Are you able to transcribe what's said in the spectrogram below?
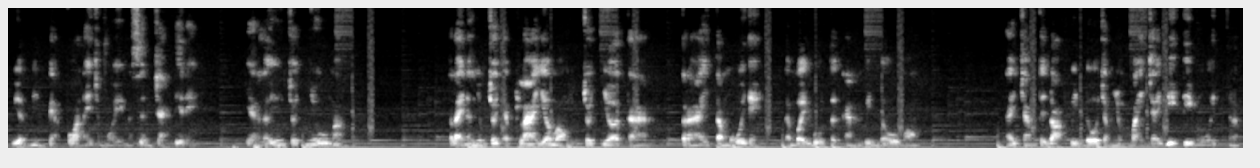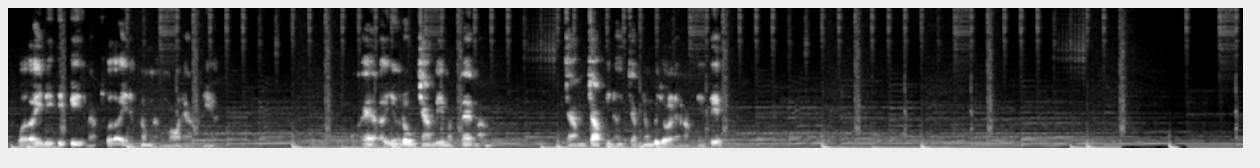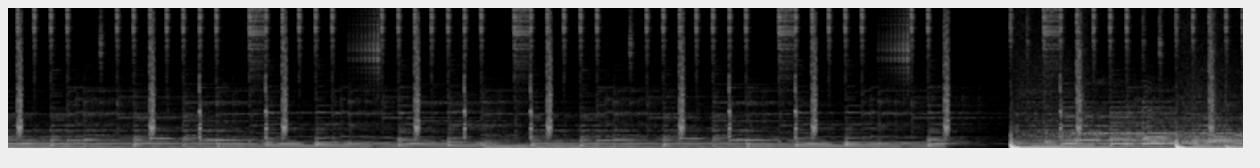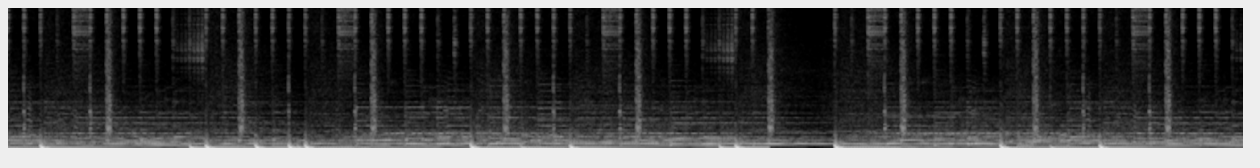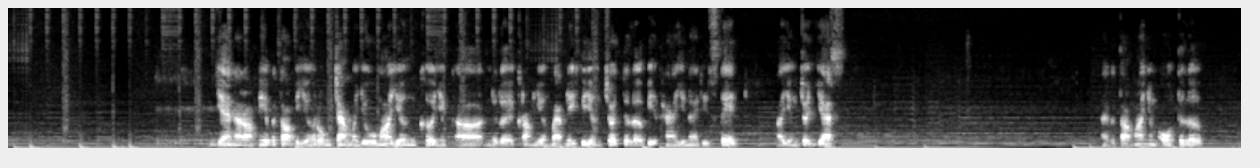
វាមានពាក់ព័ន្ធអីជាមួយម៉ាស៊ីនចាស់ទៀតទេយ៉ាឥឡូវយើងចុច new មកកន្លែងហ្នឹងខ្ញុំចុច apply យកហ្មងខ្ញុំចុចយកតា ត្រៃតែមួយទេដើម្បី boot ទៅកាន់ Windows ហ្មងហើយចាំទៅដល់ Windows ចាំខ្ញុំបែងចែក D ទី1សម្រាប់ធ្វើអី D ទី2សម្រាប់ធ្វើអីនៅក្នុងហ្នឹងហ្មងអ្នកនរអូខេឥឡូវយើងរងចាំវាមួយផ្លែតមកចាំចប់ពីហ្នឹងចាំខ្ញុំបញ្យល់អ្នកនរទៀត យ៉ាអ្នកនរគ្នាបន្ទាប់ពីយើងរងចាំមកយូរមកយើងឃើញនៅលើអេក្រង់យើងបែបនេះគឺយើងចុចទៅលើពាក្យថា United States ហើយយើងចុច yes ហើយបន្ទាប់មកខ្ញុំអូសទៅលើ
